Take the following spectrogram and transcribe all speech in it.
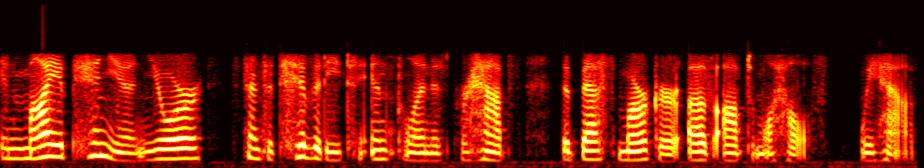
in my opinion, your sensitivity to insulin is perhaps the best marker of optimal health we have.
